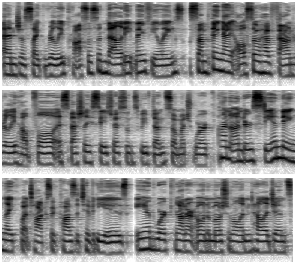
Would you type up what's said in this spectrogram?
and just like really process and validate my feelings. Something i also have found really helpful especially stacia since we've done so much work on understanding like what toxic positivity is and working on our own emotional intelligence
